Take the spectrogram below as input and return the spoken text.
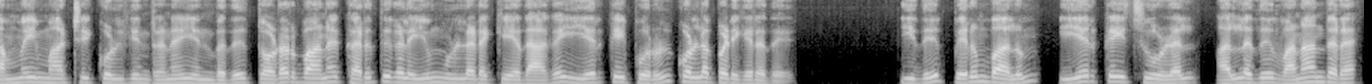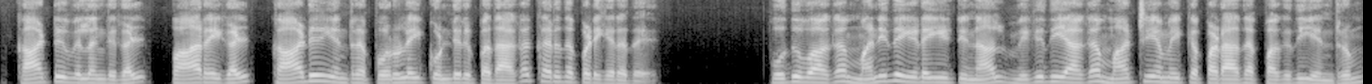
தம்மை மாற்றிக் கொள்கின்றன என்பது தொடர்பான கருத்துகளையும் உள்ளடக்கியதாக இயற்கை பொருள் கொள்ளப்படுகிறது. இது பெரும்பாலும் இயற்கைச் சூழல் அல்லது வனாந்தர காட்டு விலங்குகள் பாறைகள் காடு என்ற பொருளை கொண்டிருப்பதாக கருதப்படுகிறது. பொதுவாக மனித இடையீட்டினால் மிகுதியாக மாற்றியமைக்கப்படாத பகுதி என்றும்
